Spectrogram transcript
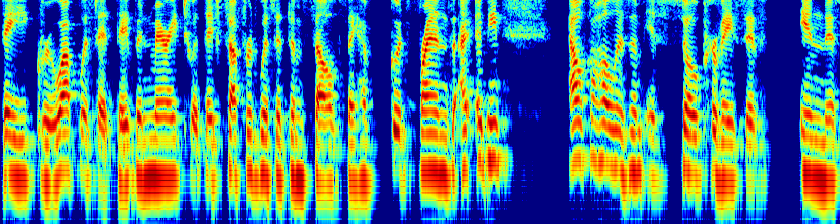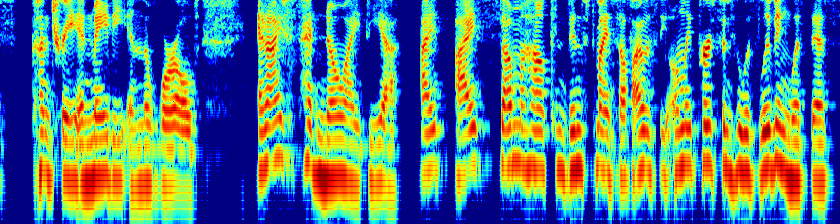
They grew up with it. They've been married to it. They've suffered with it themselves. They have good friends. I, I mean, alcoholism is so pervasive in this country and maybe in the world. And I just had no idea. I, I somehow convinced myself I was the only person who was living with this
